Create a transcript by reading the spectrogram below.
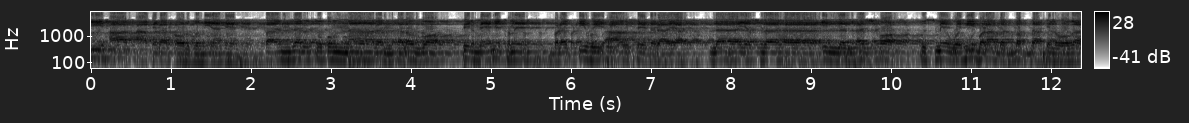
ہی ہاتھ آخرت اور دنیا ہے۔ فانذرتکم نارا تلظى۔ پھر میں نے تمہیں بڑکتی ہوئی آگ سے ڈرایا۔ لا يصلها الا الاشقى اس میں وہی بڑا بدبخت داخل ہوگا۔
